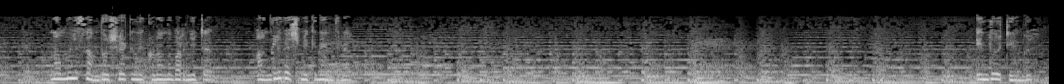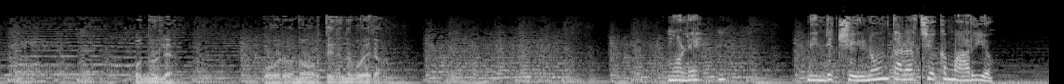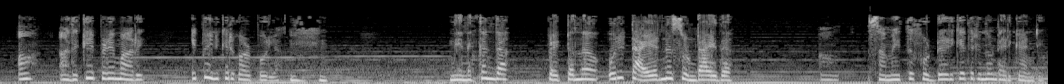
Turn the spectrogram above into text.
നമ്മൾ സന്തോഷമായിട്ട് നിൽക്കണമെന്ന് പറഞ്ഞിട്ട് അങ്കിൾ വിഷമിക്കുന്ന എന്തിനാ? എന്തു പറ്റി അങ്കിൾ? ഒന്നുമില്ല. ഓരോന്ന് ഓർത്തിരുന്നു പോയതാ. മോളെ നിന്റെ ക്ഷീണവും തളർച്ചയൊക്കെ മാറിയോ? ആ അതൊക്കെ എപ്പോഴേ മാറി. ഇപ്പൊ എനിക്കൊരു കുഴപ്പമില്ല. നിനക്കെന്താ പെട്ടെന്ന് ഒരു ടയർനെസ് ഉണ്ടായത്? സമയത്ത് ഫുഡ് കഴിക്കാതിരുന്നോണ്ടായിരിക്കും ആന്റി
